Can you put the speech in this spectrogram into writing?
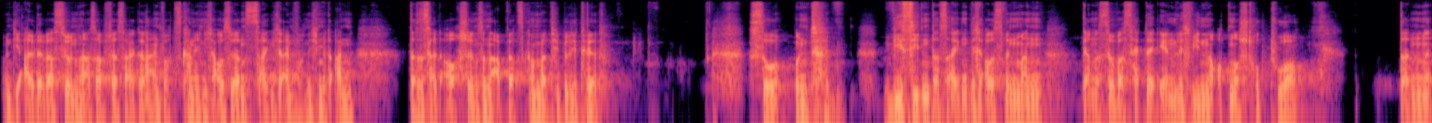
Und die alte Version von der Software sagt dann einfach, das kann ich nicht auswerten, das zeige ich einfach nicht mit an. Das ist halt auch schön so eine Abwärtskompatibilität. So, und wie sieht denn das eigentlich aus, wenn man gerne sowas hätte, ähnlich wie eine Ordnerstruktur? Dann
